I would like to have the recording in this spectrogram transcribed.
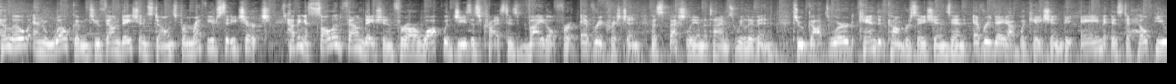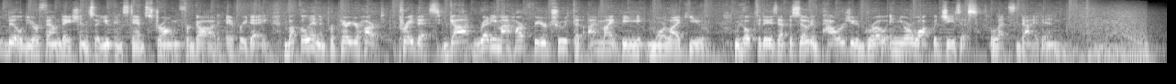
Hello and welcome to Foundation Stones from Refuge City Church. Having a solid foundation for our walk with Jesus Christ is vital for every Christian, especially in the times we live in. Through God's Word, candid conversations, and everyday application, the aim is to help you build your foundation so you can stand strong for God every day. Buckle in and prepare your heart. Pray this God, ready my heart for your truth that I might be more like you. We hope today's episode empowers you to grow in your walk with Jesus. Let's dive in.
